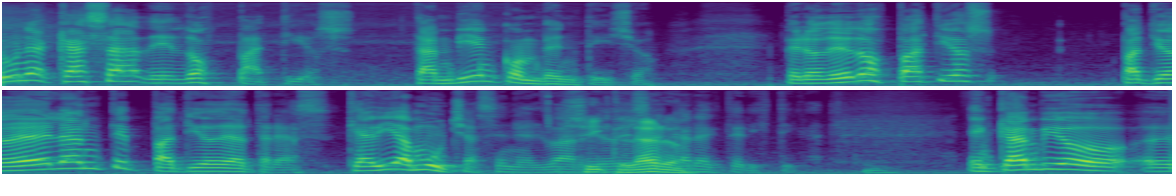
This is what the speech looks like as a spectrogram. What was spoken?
una casa de dos patios, también con ventillo, pero de dos patios, patio de adelante, patio de atrás, que había muchas en el barrio de esas características. En cambio, eh,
